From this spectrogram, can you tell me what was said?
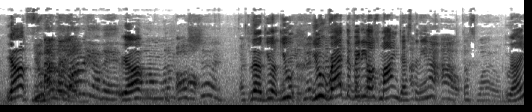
yup. You My got the world. majority of it. Yup. Um, what am- Oh, shit. I just- Look, you you you read the video's mind, Destiny. Out. That's wild. Right?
